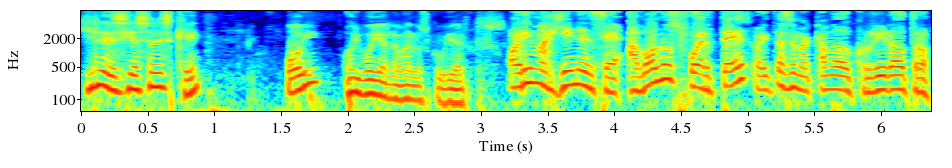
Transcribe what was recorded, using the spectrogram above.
Y él le decía, ¿sabes qué? Hoy, hoy voy a lavar los cubiertos. Ahora imagínense, abonos fuertes, ahorita se me acaba de ocurrir otro.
